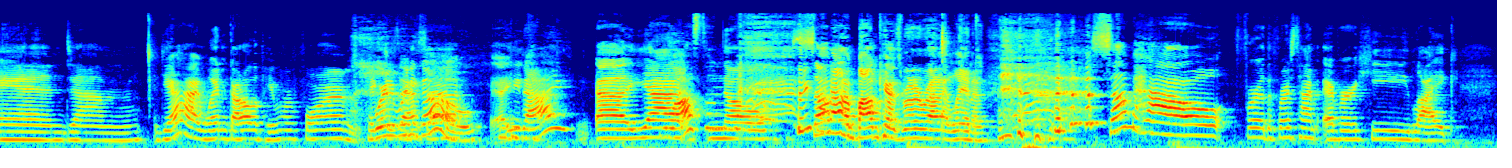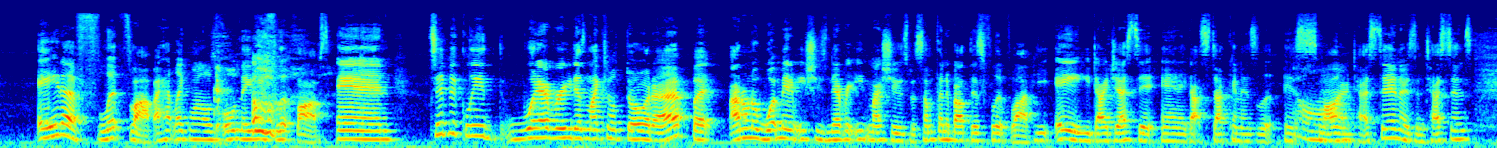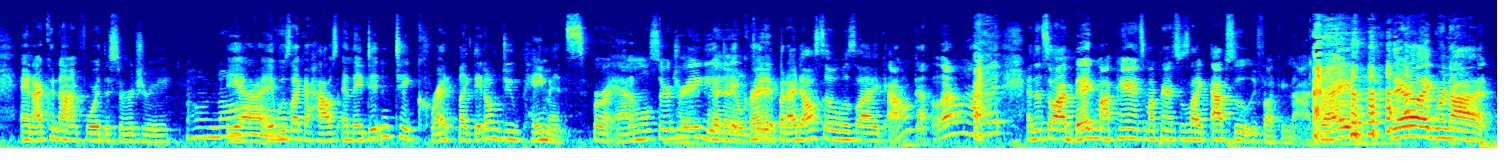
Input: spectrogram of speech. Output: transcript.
And um, yeah, I went and got all the paperwork for him. Where did he go? up. Did he die? Uh, yeah, You him? no. Some Some- out of bobcats running around Atlanta. somehow for the first time ever he like ate a flip flop. I had like one of those old navy flip flops and typically whatever he doesn't like he'll throw it up but i don't know what made him eat shoes never eat my shoes but something about this flip flop he ate he digested and it got stuck in his his smaller intestine or his intestines and i could not afford the surgery Oh no. yeah, it was like a house, and they didn't take credit. Like they don't do payments for animal surgery. Right. You have to get credit. do. But I also was like, I don't got, I don't have it. And then so I begged my parents. My parents was like, absolutely fucking not. Right? They're like, we're not.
